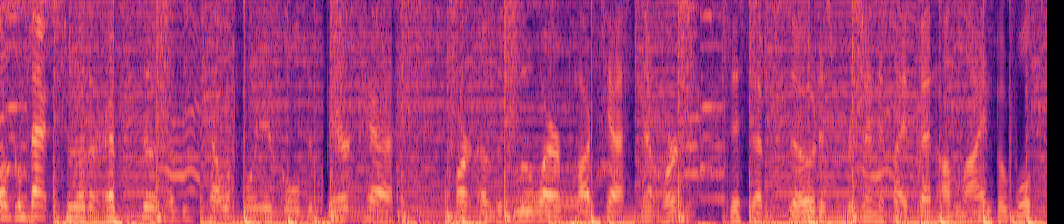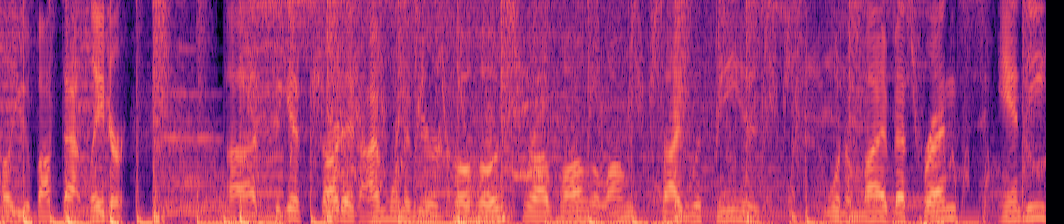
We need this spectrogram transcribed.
Welcome back to another episode of the California Golden Bearcast, part of the Blue Wire Podcast Network. This episode is presented by Bet Online, but we'll tell you about that later. Uh, to get started, I'm one of your co-hosts, Rob Hong. Alongside with me is one of my best friends, Andy.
